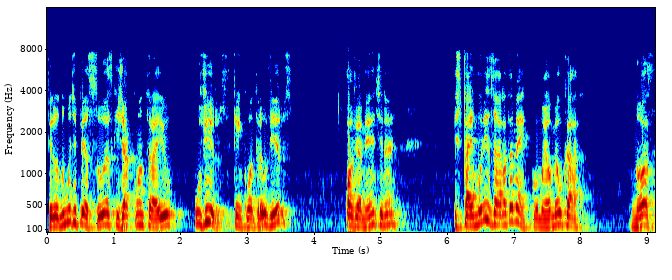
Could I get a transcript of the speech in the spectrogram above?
pelo número de pessoas que já contraiu o vírus. Quem contraiu o vírus, obviamente, né, está imunizada também, como é o meu caso. Nós,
